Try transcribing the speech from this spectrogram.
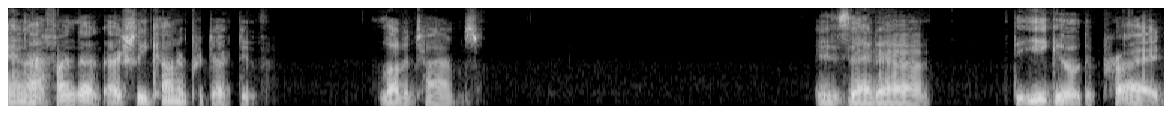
And I find that actually counterproductive a lot of times. Is that uh, the ego, the pride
